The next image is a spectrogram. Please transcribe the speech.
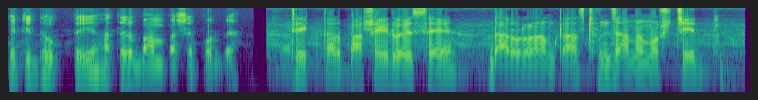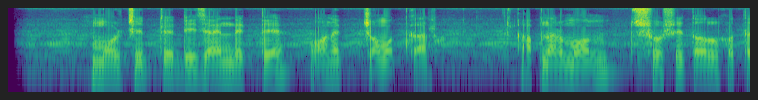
এটি ঢুকতেই হাতের বাম পাশে পড়বে। ঠিক তার পাশেই রয়েছে দারুল আনাম ট্রাস্ট জামে মসজিদ। মসজিদটির ডিজাইন দেখতে অনেক চমৎকার। আপনার মন সুশীতল হতে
